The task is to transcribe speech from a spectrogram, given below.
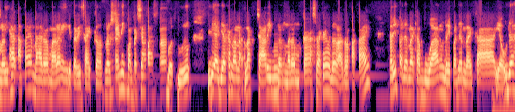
melihat apa yang barang-barang yang kita recycle. Menurut saya ini konteksnya pas buat guru. Jadi ajarkan anak-anak cari barang-barang bekas mereka yang udah nggak terpakai. Daripada mereka buang daripada mereka ya udah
